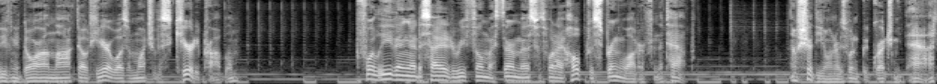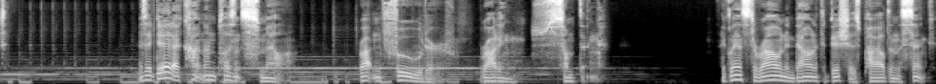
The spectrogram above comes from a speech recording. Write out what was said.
Leaving a door unlocked out here wasn't much of a security problem. Before leaving, I decided to refill my thermos with what I hoped was spring water from the tap. I was sure the owners wouldn't begrudge me that. As I did, I caught an unpleasant smell rotten food or rotting something. I glanced around and down at the dishes piled in the sink.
